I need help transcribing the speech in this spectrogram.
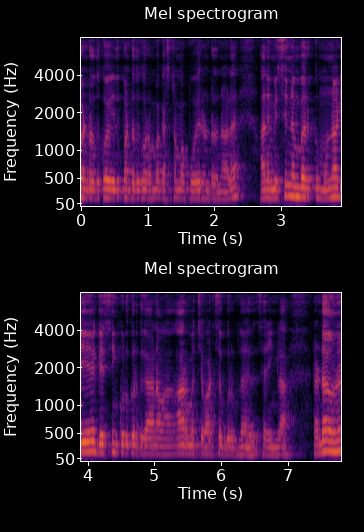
பண்ணுறதுக்கோ இது பண்ணுறதுக்கோ ரொம்ப கஷ்டமாக போயிருன்றதுனால அந்த மிஸ்ஸின் நம்பருக்கு முன்னாடியே கெஸ்ஸிங் கொடுக்குறதுக்காக நான் ஆரம்பித்த வாட்ஸ்அப் குரூப் தான் இது. சரி சரிங்களா? ரெண்டாவது ஒன்று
